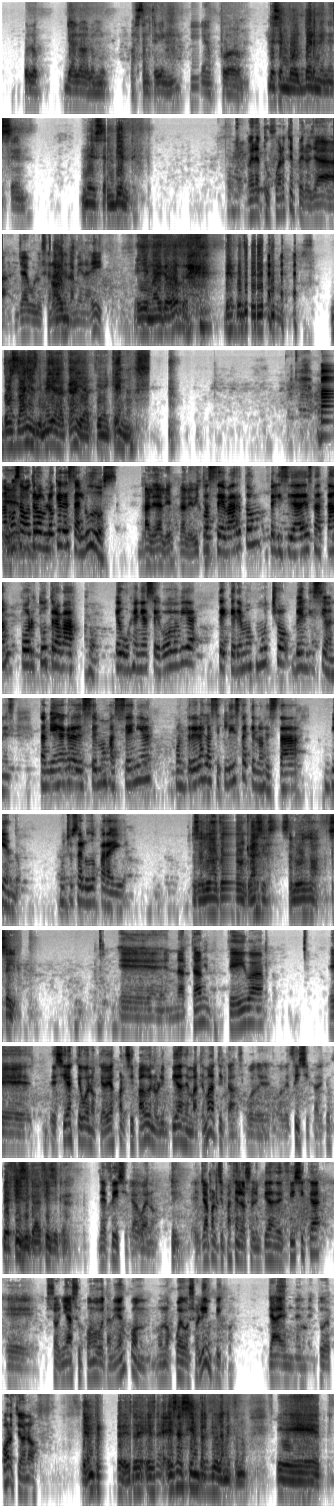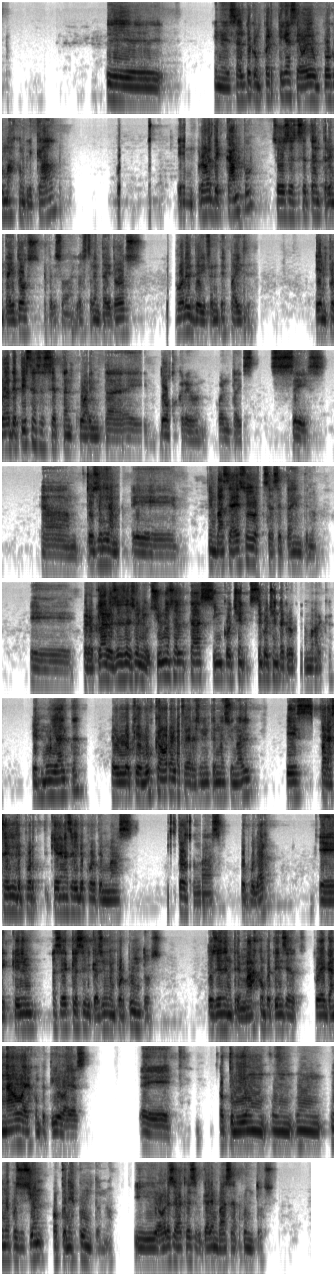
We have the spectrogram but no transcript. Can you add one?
ya lo hablo bastante bien, ¿no? Y ya puedo desenvolverme en ese, en ese ambiente. No era tu fuerte, pero ya, ya evolucionaste también ahí. Y no hay de otra. Después de vivir dos años y medio de acá, ya tiene que, ¿no? Vamos a eh, otro bloque de saludos. Dale, dale, dale, Vista. José Barton, felicidades Natán por tu trabajo. Eugenia Segovia, te queremos mucho, bendiciones. También agradecemos a Senia Contreras, la ciclista que nos está viendo. Muchos saludos para ella. Saludos a todos, gracias. Saludos a Celia. Eh, Natán, te iba, eh, decías que bueno, que habías participado en Olimpiadas de Matemáticas o de, Física. de física, de física. De física, bueno. Eh, ya participaste en las Olimpiadas de Física, eh, soñás supongo también con unos Juegos Olímpicos, ya en, tu deporte o no. Siempre, esa, siempre ha sido la meta, ¿no? Eh, en el salto con pértiga se vuelve un poco más complicado. En pruebas de campo solo se aceptan 32 personas, los 32 mejores de diferentes países. En pruebas de pista se aceptan 42, creo, 46. Ah, entonces, eh, en base a eso se acepta gente, ¿no? Eh, pero claro, ese es el sueño. Si uno salta 580, creo que la marca, es muy alta, pero lo que busca ahora la Federación Internacional es para hacer el deporte, quieren hacer el deporte más vistoso, más popular, eh, quieren hacer clasificación por puntos. Entonces, entre más competencias tú hayas ganado, hayas competido, hayas eh, obtenido una posición, obtenés puntos, ¿no? Y ahora se va a clasificar en base a puntos.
